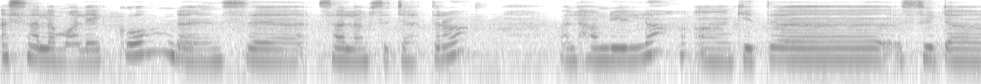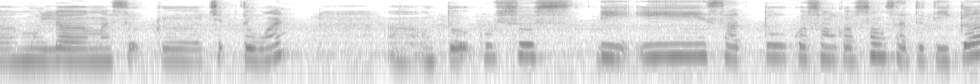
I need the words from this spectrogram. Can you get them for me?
Assalamualaikum dan salam sejahtera. Alhamdulillah uh, kita sudah mula masuk ke chapter 1 uh, untuk kursus DE 10013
